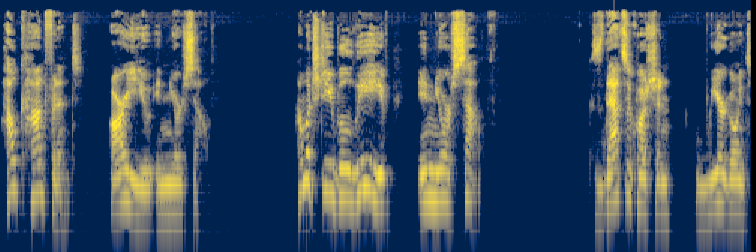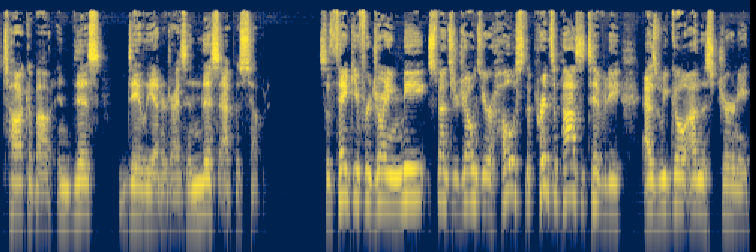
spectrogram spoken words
How confident are you in yourself? How much do you believe in yourself? Because that's a question we are going to talk about in this Daily Energize, in this episode. So thank you for joining me, Spencer Jones, your host, the Prince of Positivity, as we go on this journey.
